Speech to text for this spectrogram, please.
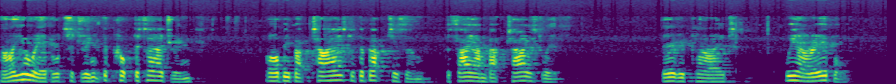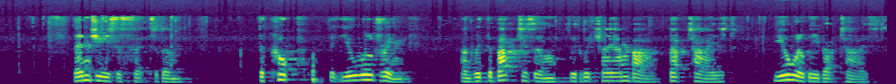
Are you able to drink the cup that I drink, or be baptized with the baptism that I am baptized with? They replied, We are able. Then Jesus said to them, The cup that you will drink, and with the baptism with which I am baptized, you will be baptized.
